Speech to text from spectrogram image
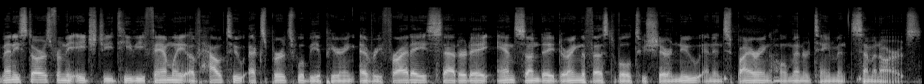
Many stars from the HGTV family of how to experts will be appearing every Friday, Saturday, and Sunday during the festival to share new and inspiring home entertainment seminars.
